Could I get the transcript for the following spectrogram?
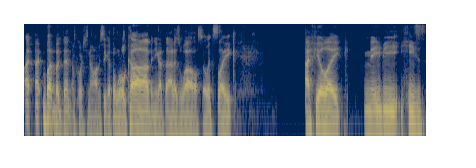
I, I, but but then of course you know obviously you got the World Cup and you got that as well. So it's like I feel like maybe he's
